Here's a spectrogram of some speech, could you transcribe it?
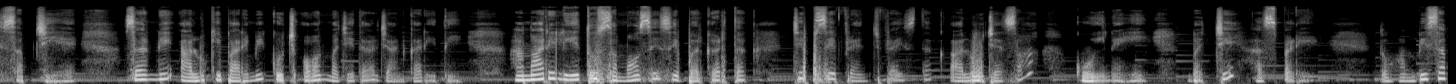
सब्ज़ी है। सर ने आलू के बारे में कुछ और मज़ेदार जानकारी दी। हमारे लिए तो समोसे से बर्गर तक चिप से फ्रेंच फ्राइज तक आलू जैसा कोई नहीं। बच्चे हंस पड़े। तो हम भी सब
